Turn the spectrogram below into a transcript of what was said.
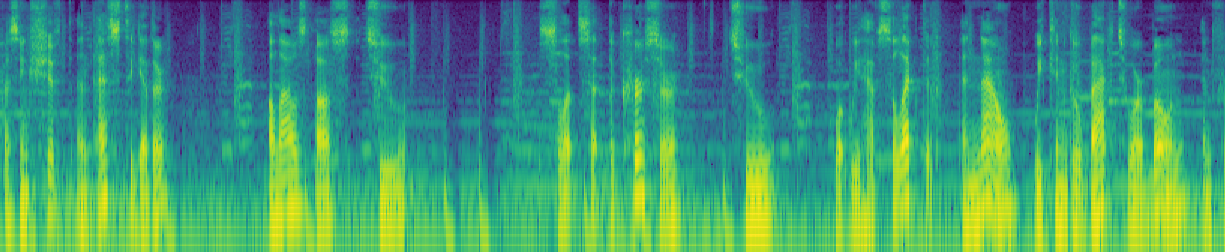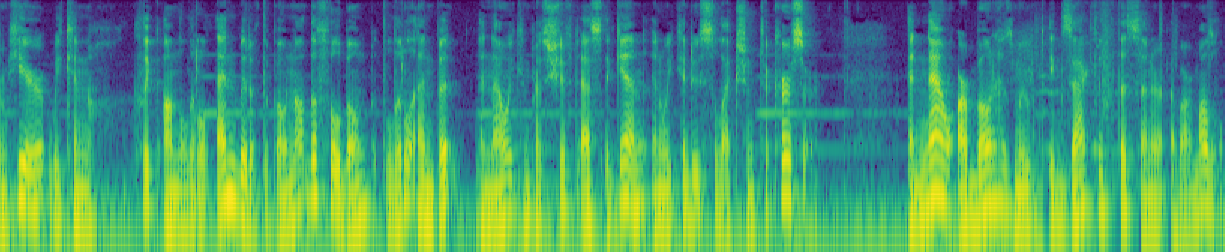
Pressing Shift and S together allows us to select, set the cursor to what we have selected. And now we can go back to our bone and from here we can click on the little end bit of the bone, not the full bone, but the little end bit. And now we can press Shift S again and we can do selection to cursor. And now our bone has moved exactly to the center of our muzzle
